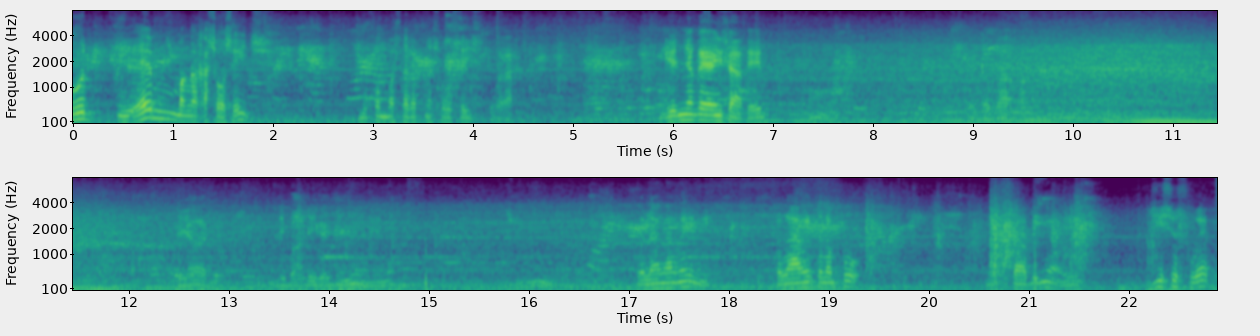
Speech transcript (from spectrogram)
Good PM mga ka-sausage. Mukhang masarap na sausage ah. Ganyan kaya yung sa akin. Hmm. Mataba. Ayan. Di bali ganyan yun. Hmm. Wala nga ngayon eh. Sa langit na lang po. Nagsabi nga eh. Jesus wept.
